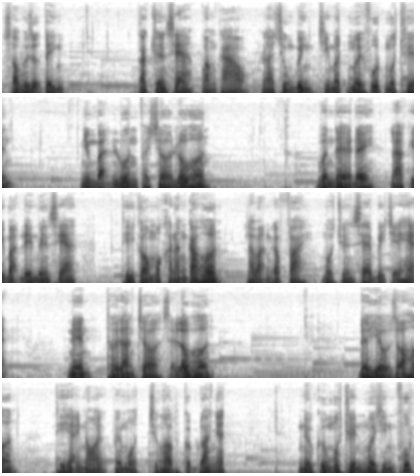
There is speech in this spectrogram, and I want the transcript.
so với dự tính. Các chuyến xe quảng cáo là trung bình chỉ mất 10 phút một chuyến, nhưng bạn luôn phải chờ lâu hơn. Vấn đề ở đây là khi bạn đến bến xe thì có một khả năng cao hơn là bạn gặp phải một chuyến xe bị trễ hẹn, nên thời gian chờ sẽ lâu hơn. Để hiểu rõ hơn thì hãy nói về một trường hợp cực đoan nhất. Nếu cứ một chuyến 19 phút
